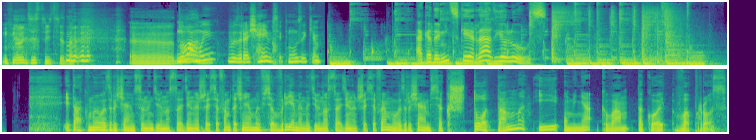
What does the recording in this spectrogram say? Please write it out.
Ну, действительно. Э, Ну, а ладно. мы возвращаемся к музыке. Akademickie Radio Luz. Итак, мы возвращаемся на 91.6 FM, точнее, мы все время на 91.6 FM, мы возвращаемся к что там, и у меня к вам такой вопрос.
